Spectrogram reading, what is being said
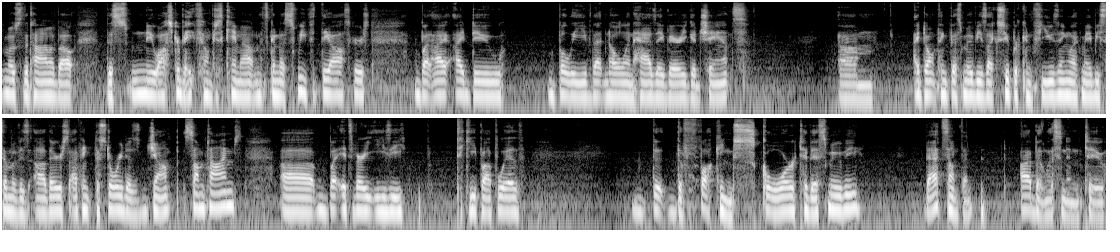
most of the time about this new Oscar bait film just came out and it's going to sweep the Oscars. But I I do believe that Nolan has a very good chance. Um, I don't think this movie's like super confusing like maybe some of his others. I think the story does jump sometimes, uh, but it's very easy to keep up with. The the fucking score to this movie, that's something I've been listening to.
